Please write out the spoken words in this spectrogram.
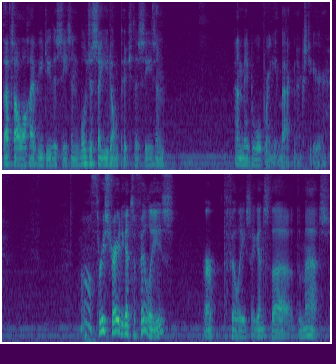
That's all I'll have you do this season. We'll just say you don't pitch this season. And maybe we'll bring you back next year. Oh, three straight against the Phillies. Or the Phillies, against the, the Mets.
